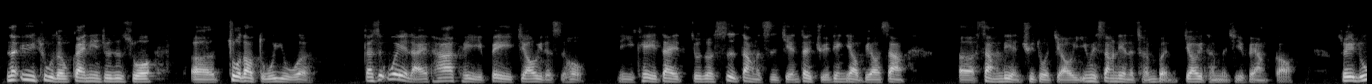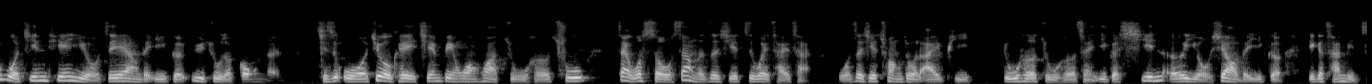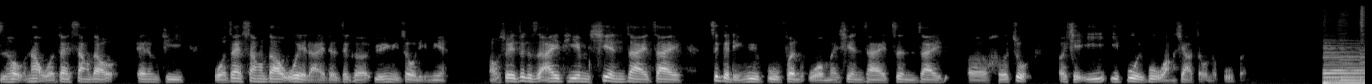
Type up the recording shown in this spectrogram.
那预铸的概念就是说，呃，做到独一无二，但是未来它可以被交易的时候，你可以在就是说适当的时间再决定要不要上，呃，上链去做交易，因为上链的成本交易成本其实非常高。所以如果今天有这样的一个预铸的功能，其实我就可以千变万化组合出在我手上的这些智慧财产，我这些创作的 IP。如何组合成一个新而有效的一个一个产品之后，那我再上到 NFT，我再上到未来的这个元宇宙里面，哦，所以这个是 ITM 现在在这个领域部分，我们现在正在呃合作，而且一一步一步往下走的部分。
